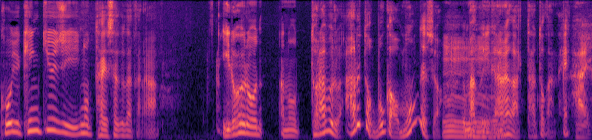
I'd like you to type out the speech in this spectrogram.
こういう緊急時の対策だから、いろいろあのトラブルあると僕は思うんですよ。うんうまくいかなかったとかね。はい。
